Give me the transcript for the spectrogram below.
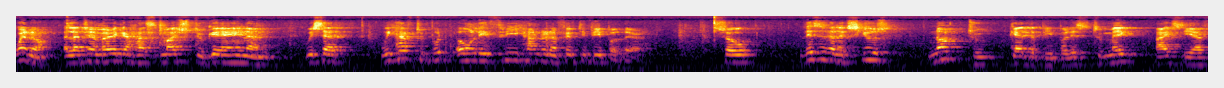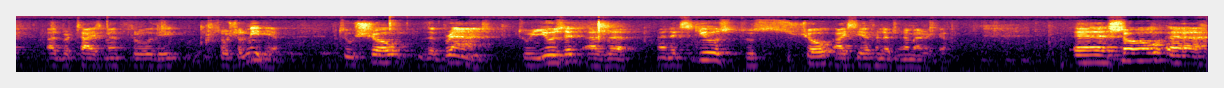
bueno, Latin America has much to gain, and we said we have to put only 350 people there. So this is an excuse not to get the people, is to make ICF advertisement through the social media, to show the brand, to use it as a, an excuse to show ICF in Latin America. Uh, so uh,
